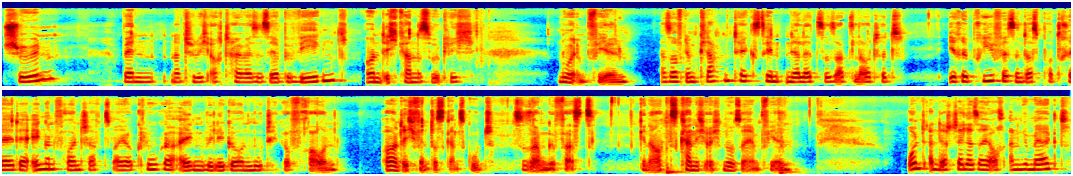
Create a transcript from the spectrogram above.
schön, wenn natürlich auch teilweise sehr bewegend. Und ich kann es wirklich nur empfehlen. Also auf dem Klappentext hinten der letzte Satz lautet, Ihre Briefe sind das Porträt der engen Freundschaft zweier kluger, eigenwilliger und mutiger Frauen. Und ich finde das ganz gut zusammengefasst. Genau, das kann ich euch nur so empfehlen. Und an der Stelle sei auch angemerkt,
